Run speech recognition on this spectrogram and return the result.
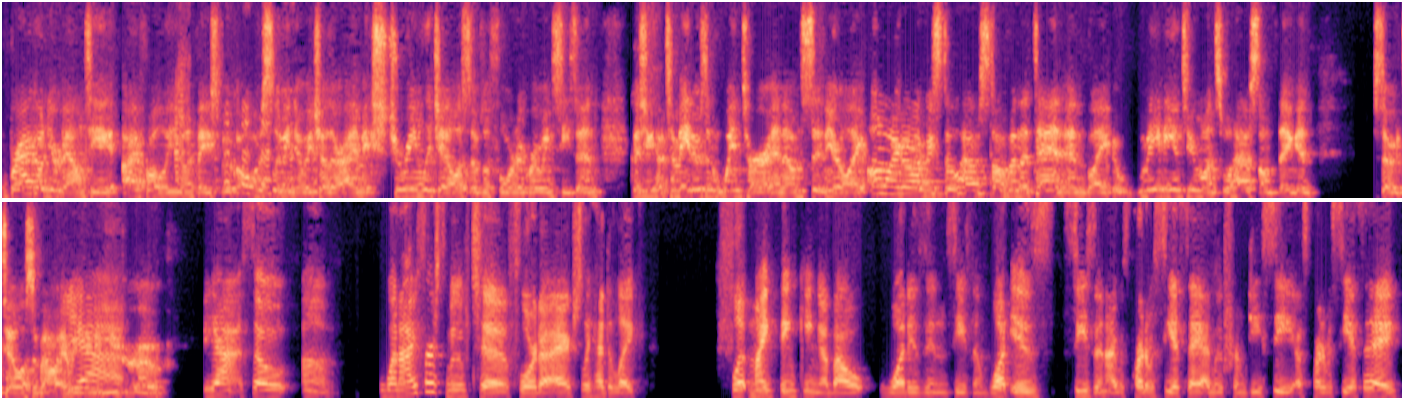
brag on your bounty. I follow you on Facebook. Obviously, we know each other. I am extremely jealous of the Florida growing season because you have tomatoes in winter, and I'm sitting here like, oh my god, we still have stuff in the tent, and like maybe in two months we'll have something. And so tell us about everything yeah. that you grow. Yeah. So um, when I first moved to Florida, I actually had to like flip my thinking about what is in season. What is season? I was part of a CSA. I moved from DC. I was part of a CSA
